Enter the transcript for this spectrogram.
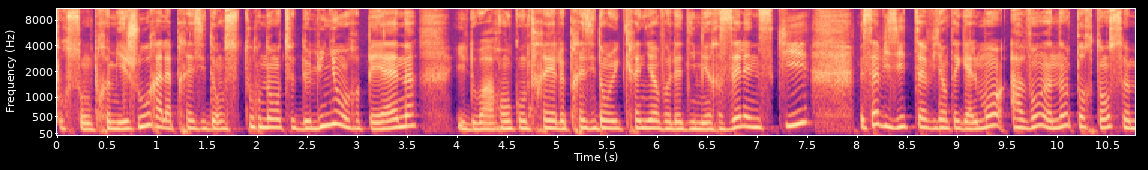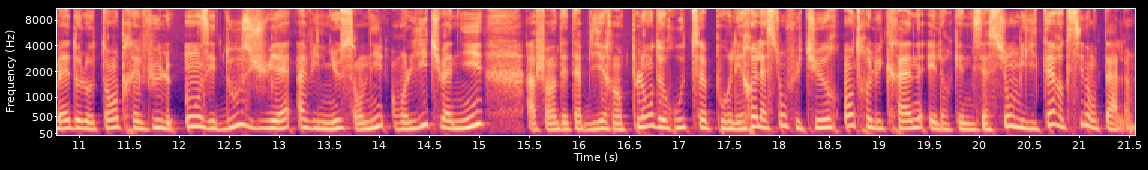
pour son premier jour à la présidence tournante de l'Union européenne. Il doit rencontrer le président ukrainien Volodymyr Zelensky. Mais sa visite vient également avant un important sommet de l'OTAN prévu le 11 et 12 juillet à Vilnius en Lituanie afin d'établir un plan de route pour les relations futures entre l'Ukraine et l'organisation militaire occidentale.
